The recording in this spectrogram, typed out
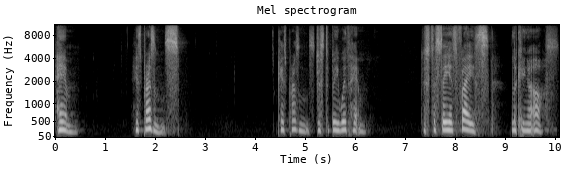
Him, His presence. His presence, just to be with Him, just to see His face looking at us,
